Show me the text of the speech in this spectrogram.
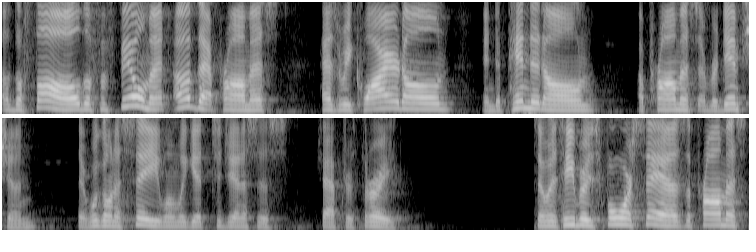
of the fall, the fulfillment of that promise has required on and depended on a promise of redemption that we're going to see when we get to Genesis chapter 3. So, as Hebrews 4 says, the promise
